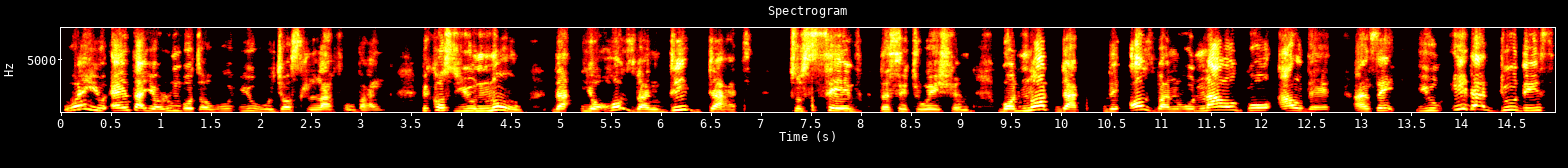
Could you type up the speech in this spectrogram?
when you enter your room, both of you will just laugh over it. Because you know that your husband did that to save the situation, but not that the husband will now go out there and say, You either do this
